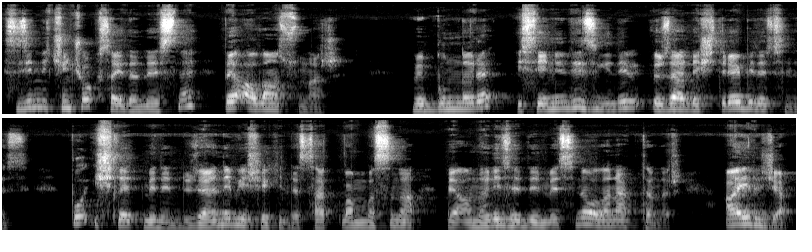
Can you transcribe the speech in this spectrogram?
sizin için çok sayıda nesne ve alan sunar ve bunları istediğiniz gibi özelleştirebilirsiniz. Bu işletmenin düzenli bir şekilde saklanmasına ve analiz edilmesine olanak tanır. Ayrıca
